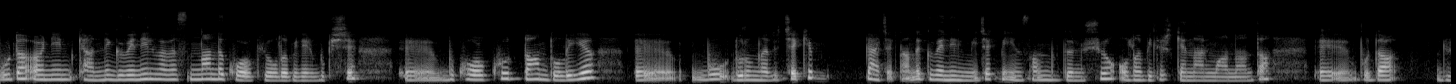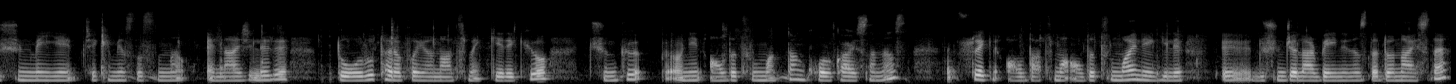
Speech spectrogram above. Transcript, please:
burada örneğin kendine güvenilmemesinden de korkuyor olabilir bu kişi. E, bu korkudan dolayı e, bu durumları çekip gerçekten de güvenilmeyecek bir insana da dönüşüyor olabilir genel manada. E, burada düşünmeyi, çekim yasasını, enerjileri doğru tarafa yöneltmek gerekiyor. Çünkü örneğin aldatılmaktan korkarsanız sürekli aldatma, aldatılma ile ilgili e, düşünceler beyninizde dönerse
